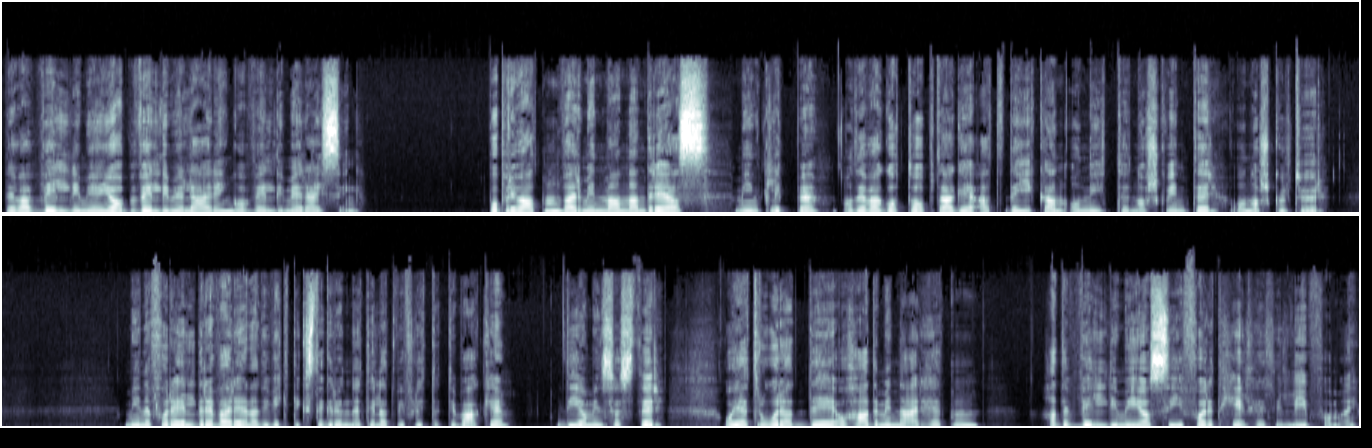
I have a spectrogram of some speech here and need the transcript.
Det var veldig mye jobb, veldig mye læring og veldig mye reising. På privaten var min mann Andreas min klippe, og det var godt å oppdage at det gikk an å nyte norsk vinter og norsk kultur. Mine foreldre var en av de viktigste grunnene til at vi flyttet tilbake, de og min søster, og jeg tror at det å ha dem i nærheten hadde veldig mye å si for et helhetlig liv for meg.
